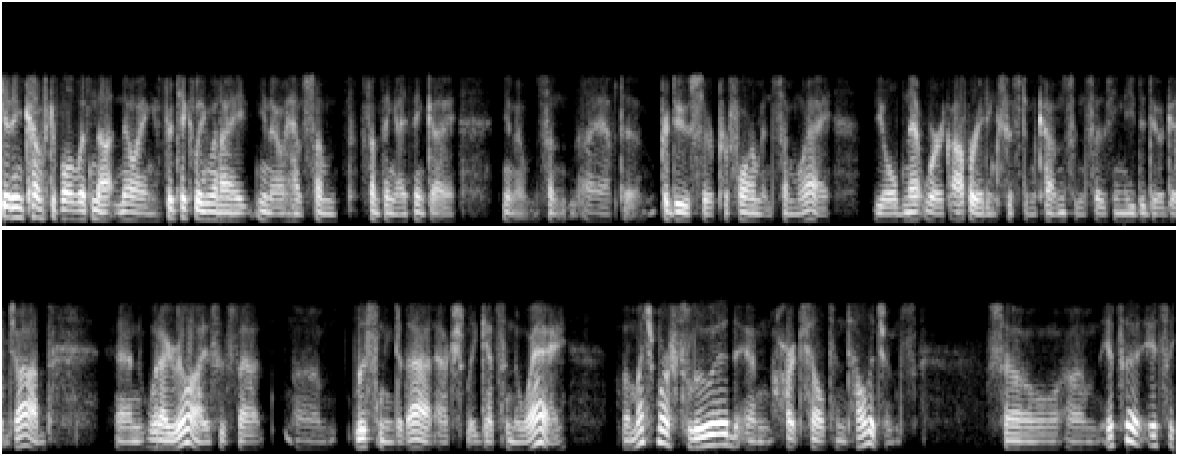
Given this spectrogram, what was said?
getting comfortable with not knowing, particularly when I, you know, have some something I think I, you know, some I have to produce or perform in some way. The old network operating system comes and says you need to do a good job. And what I realize is that um, listening to that actually gets in the way of a much more fluid and heartfelt intelligence. So um, it's a it's a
